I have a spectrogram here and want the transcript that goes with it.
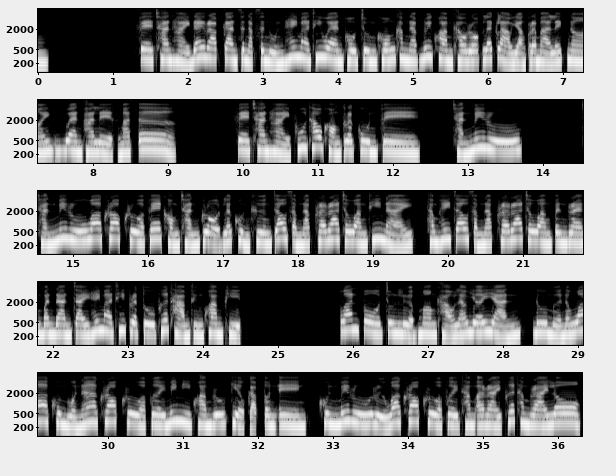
เฟยชานไหได้รับการสนับสนุนให้มาที่แวนโพจุนโค้งคำนับด้วยความเคารพและกล่าวอย่างประมาเล็กน้อย แวนพาเลสมาสเตอร์ เฟยชานไหผู้เท่าของตระกูลเฟยฉันไม่รู้ ฉันไม่รู้ว่าครอบครัวเฟ่ของฉันโกรธและขุนเคืองเจ้าสำนักพระราชวังที่ไหน ทำให้เจ้าสำนักพระราชวังเป็นแรงบันดาลใจให้มาที่ประตูเพื่อถามถึงความผิด ว่านโปจุนเหลือบมองเขาแล้วเย้ยหยัน ดูเหมือนว่าคุณหัวหน้าครอบครัวเฟยไม่มีความรู้เกี่ยวกับตนเอง คุณไม่รู้หรือว่าครอบครัวเฟยทำอะไรเพื่อทำร้ายโลก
